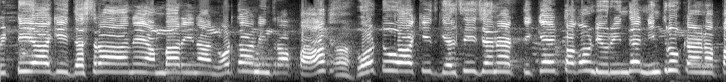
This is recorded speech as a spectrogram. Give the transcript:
ಬಿಟ್ಟಿಯಾಗಿ ದಸರಾ ಆನೆ ಅಂಬಾರಿನ ನೋಡ್ತಾ ನಿಂತ್ರಪ್ಪ. ಓಟು ಹಾಕಿದ್ ಗೆಲ್ಸಿ ಜನ ಟಿಕೆಟ್ ತಗೊಂಡ್ ಇವ್ರ ಹಿಂದೆ ನಿಂತ್ರು ಕಾರಣಪ್ಪ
